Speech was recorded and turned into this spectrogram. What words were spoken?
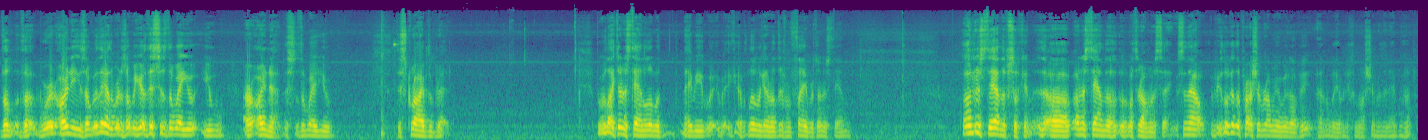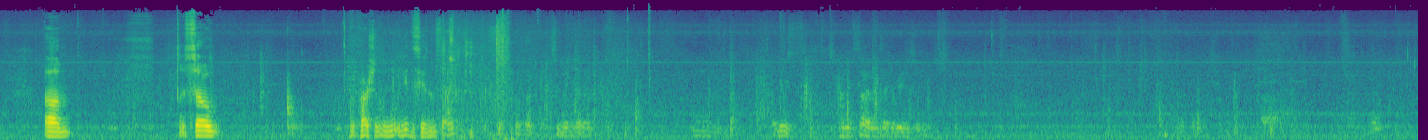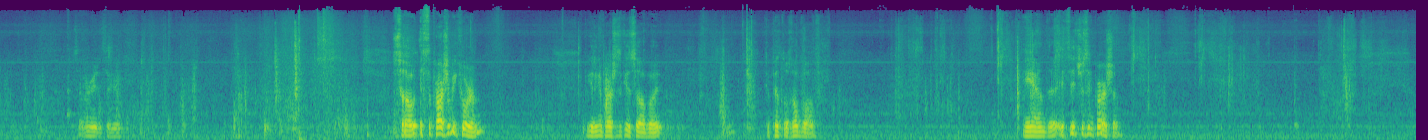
The the word oni is over there. The word is over here. This is the way you you are oina. This is the way you describe the bread. But We would like to understand a little bit, maybe a little bit of a different flavor to understand. Understand the psukim, uh, understand the, the, what the Rambam is saying. So now, if you look at the parsha of Rami Avidavi, I don't really have any chumashim in the neighborhood. Um, so, the parsha, we need, we need to see it inside. See at least on the side, I can read it to you. So let me read it to you. So it's the Parsha Bikurim, beginning of Parsha Ki Savo, Kapitel Chabov. And uh, it's an interesting Parsha.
